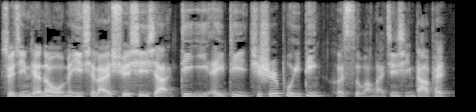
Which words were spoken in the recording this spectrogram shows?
所以今天呢，我们一起来学习一下 dead，其实不一定和死亡来进行搭配。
